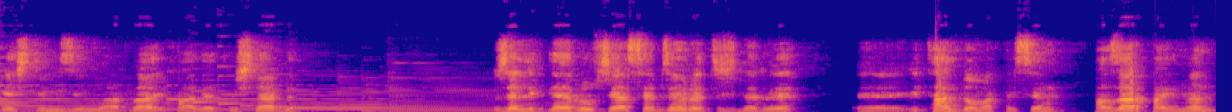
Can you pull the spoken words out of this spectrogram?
geçtiğimiz yıllarda ifade etmişlerdi. Özellikle Rusya sebze üreticileri e, ithal domatesin pazar payının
